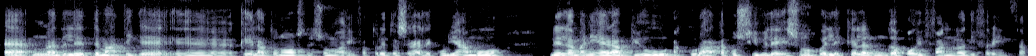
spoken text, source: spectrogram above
è una delle tematiche eh, che lato nostro, insomma, in Fattoretto SRL curiamo nella maniera più accurata possibile e sono quelle che alla lunga poi fanno la differenza,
